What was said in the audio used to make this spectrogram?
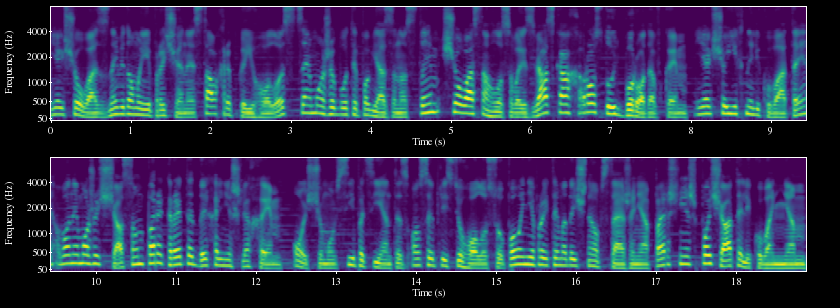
Якщо у вас з невідомої причини став хрипкий голос, це може бути пов'язано з тим, що у вас на голосових зв'язках ростуть бородавки. Якщо їх не лікувати, вони можуть з часом перекрити дихальні шляхи. Ось чому всі пацієнти з осиплістю голосу повинні пройти медичне обстеження, перш ніж почати лікування.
